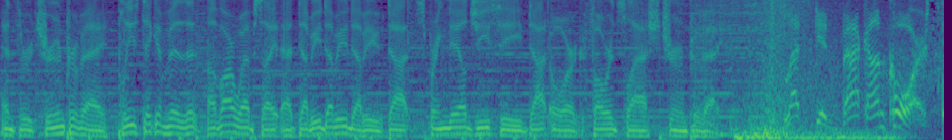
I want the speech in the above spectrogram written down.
and through Troon Privé, please take a visit of our website at www.springdalegc.org forward slash Troon Privé. Let's get back on course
